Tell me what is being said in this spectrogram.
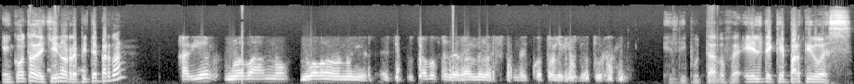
¿En contra de quién lo repite, perdón? Javier Luevano, Núñez, el diputado federal de la 64 legislatura. El diputado, ¿el de qué partido es?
